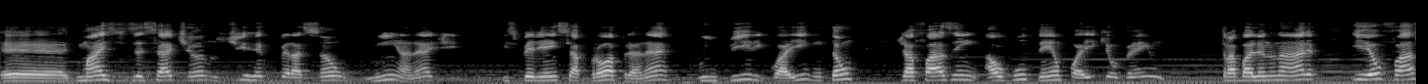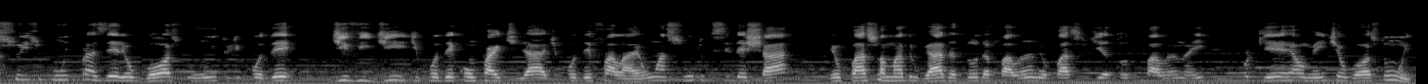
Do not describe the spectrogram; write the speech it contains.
é, mais de 17 anos de recuperação minha, né, de experiência própria, né, o empírico aí. Então já fazem algum tempo aí que eu venho trabalhando na área e eu faço isso com muito prazer. Eu gosto muito de poder dividir, de poder compartilhar, de poder falar. É um assunto que se deixar, eu passo a madrugada toda falando, eu passo o dia todo falando aí, porque realmente eu gosto muito.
